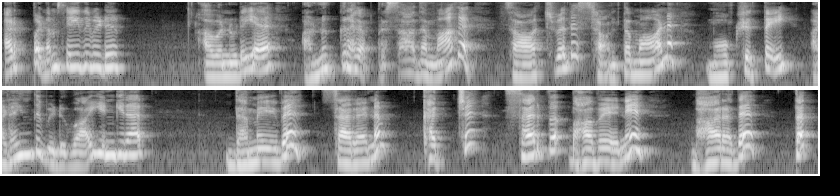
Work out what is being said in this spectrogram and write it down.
அர்ப்பணம் செய்துவிடு. அவனுடைய அனுக்கிரக பிரசாதமாக சாஸ்வத சாந்தமான மோட்சத்தை அடைந்து விடுவாய் என்கிறார். தமேவ சரணம் கச்ச சர்வ பாவேனே பாரத தத்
